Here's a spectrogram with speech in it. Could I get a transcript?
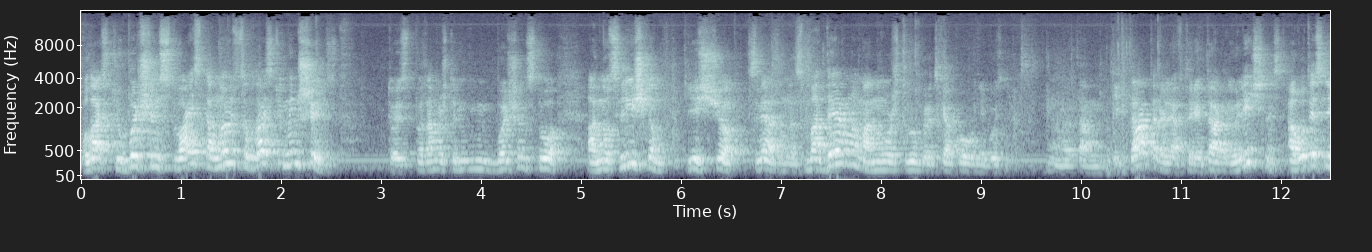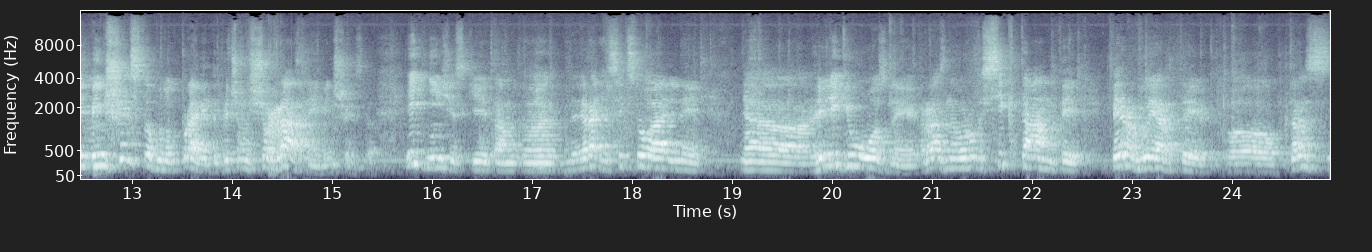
властью большинства и становится властью меньшинств. То есть, потому что большинство, оно слишком еще связано с модерном, оно может выбрать какого-нибудь э, там, диктатора или авторитарную личность. А вот если меньшинства будут править, да причем еще разные меньшинства, этнические, там, э, сексуальные, э, религиозные, разного рода сектанты, перверты, э, транс,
